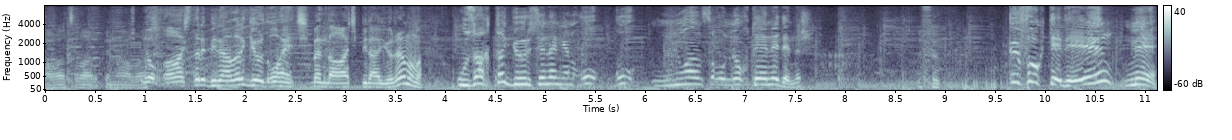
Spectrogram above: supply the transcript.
Ağaç var, bina var. Yok ağaçları binaları gördüm. O hiç ben de ağaç bina görüyorum ama uzakta görsenen yani o o nüansa o noktaya ne denir? Ufuk. Ufuk dedin mi?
